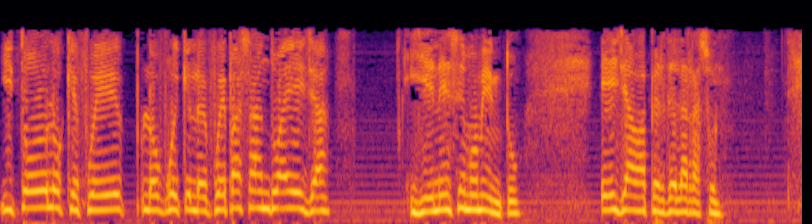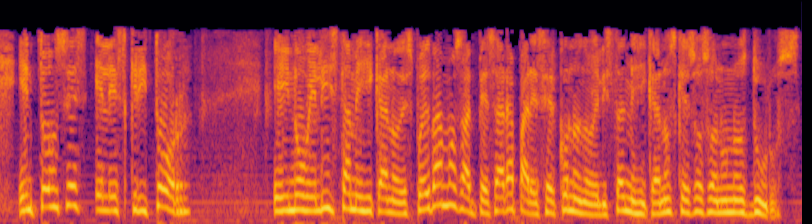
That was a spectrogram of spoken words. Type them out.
y todo lo que fue lo fue que le fue pasando a ella y en ese momento ella va a perder la razón. Entonces el escritor y novelista mexicano, después vamos a empezar a aparecer con los novelistas mexicanos que esos son unos duros.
